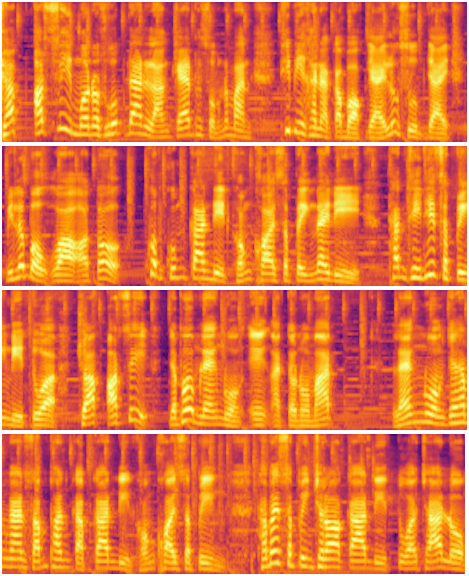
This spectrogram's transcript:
ช็อปออ s ซี่โมโนทูบด้านหลังแก๊สผสมน้ำมัน ที่มีขนาดกระบอกใหญ่ลูกสูบใหญ่ มีระบบวาล์วออโต้ควบคุมการดีดของคอยสปริงได้ดี ทันทีที่สปริงดีดตัวช็อปออ s ซี่จะเพิ่มแรงหน่วงเองอัตโนมัติแรงหน่วงจะทำงานสัมพันธ์กับการดีดของคอยสปริงทำให้สปริงชะลอการดีดตัวช้าลง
